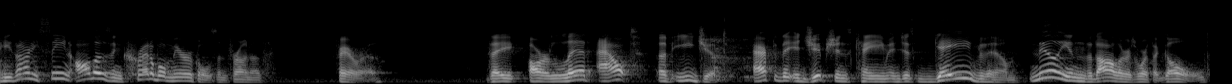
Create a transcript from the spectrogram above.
he's already seen all those incredible miracles in front of Pharaoh. They are led out of Egypt after the Egyptians came and just gave them millions of dollars worth of gold,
